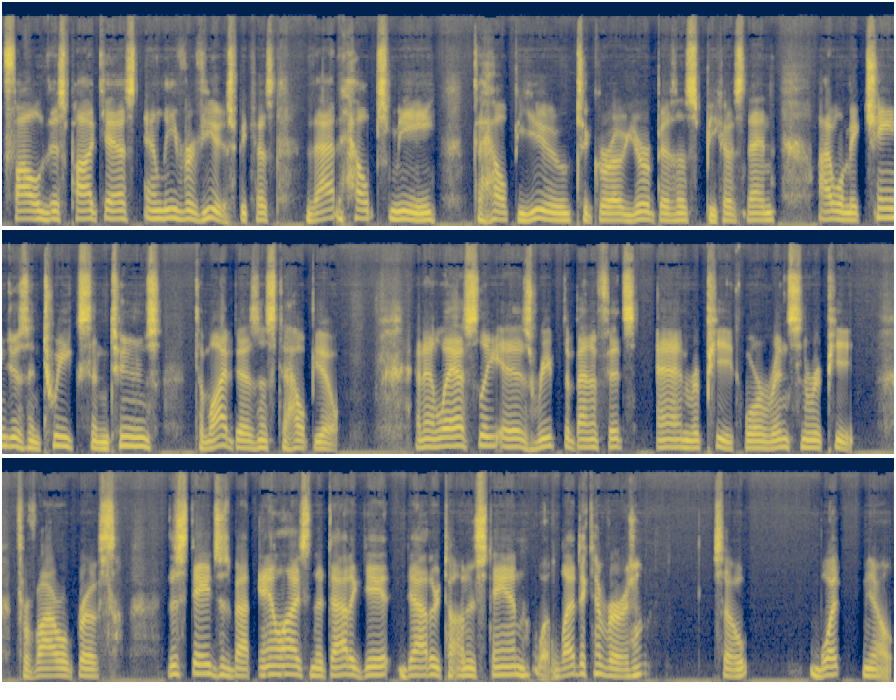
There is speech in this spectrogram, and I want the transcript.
follow this podcast and leave reviews because that helps me to help you to grow your business because then I will make changes and tweaks and tunes to my business to help you. And then lastly is reap the benefits and repeat or rinse and repeat for viral growth. This stage is about analyzing the data gathered to understand what led to conversion. So, what, you know,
